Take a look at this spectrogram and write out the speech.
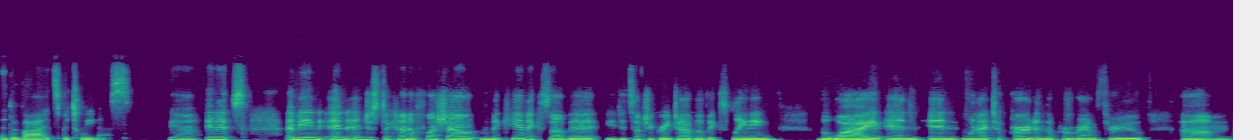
the divides between us. Yeah and it's i mean and and just to kind of flesh out the mechanics of it you did such a great job of explaining the why. And and when i took part in the program through um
